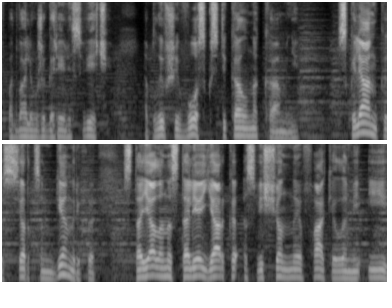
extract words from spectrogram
В подвале уже горели свечи. Оплывший воск стекал на камни. Склянка с сердцем Генриха стояла на столе, ярко освещенная факелами, и...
